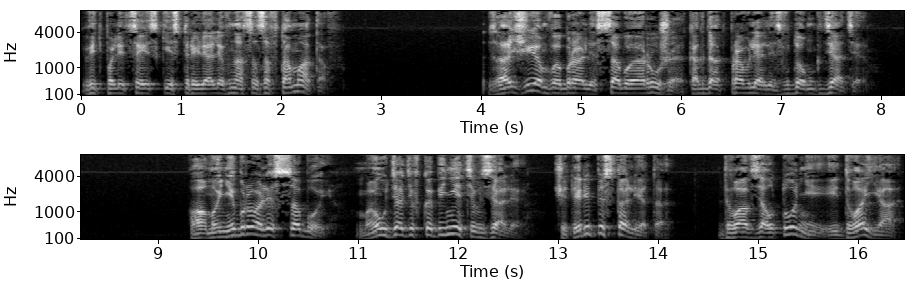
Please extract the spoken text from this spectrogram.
ведь полицейские стреляли в нас из автоматов». «Зачем вы брали с собой оружие, когда отправлялись в дом к дяде?» «А мы не брали с собой. Мы у дяди в кабинете взяли. Четыре пистолета. Два взял Тони и два я.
